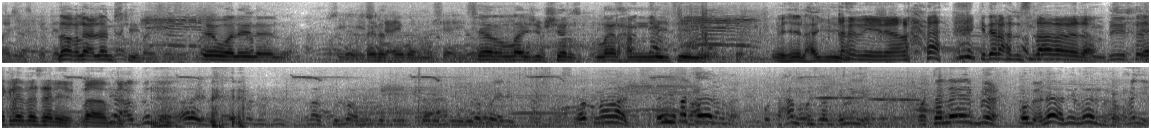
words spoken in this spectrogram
الله لا غلا على مسكين. ايوا لا إله إلا دعوه للمشاهدين سير الله يجيب شي رزق الله يرحم الميتين. ويحيي الحيين آمين يا رب. كيدير واحد المصطفى هذا. ياك لاباس عليه. الله يرضيك عبد الله الناس كلهم 12 اي قتل وتحمل الجمهوريه وتلا يربح. وبعناه لي الله يربحه. حي.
